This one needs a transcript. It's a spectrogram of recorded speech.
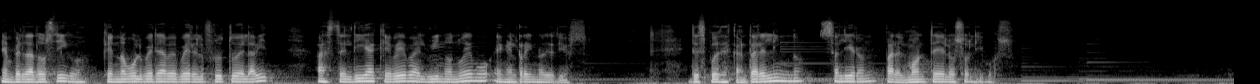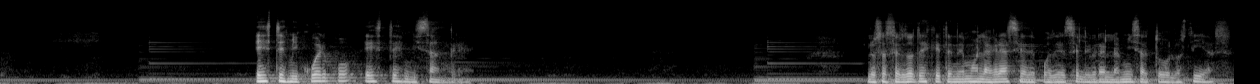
En verdad os digo que no volveré a beber el fruto de la vid hasta el día que beba el vino nuevo en el reino de Dios. Después de cantar el himno, salieron para el monte de los olivos. Este es mi cuerpo, este es mi sangre. Los sacerdotes que tenemos la gracia de poder celebrar la misa todos los días,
